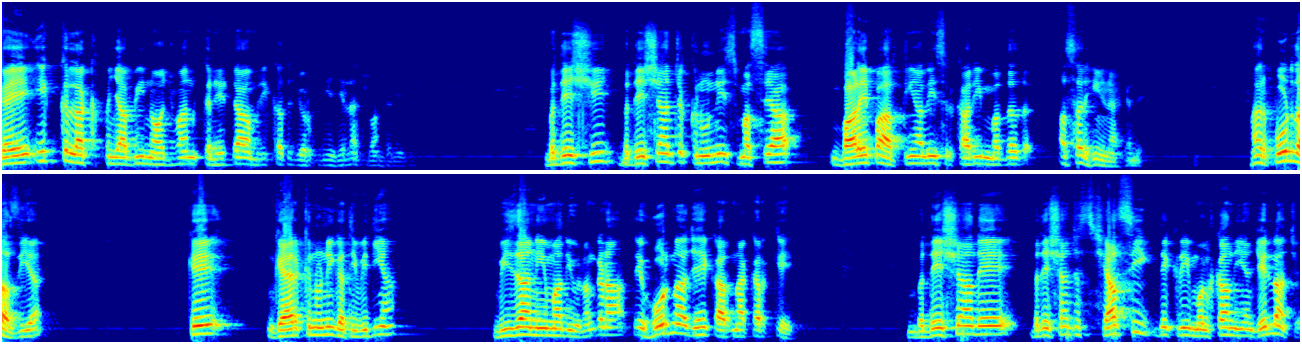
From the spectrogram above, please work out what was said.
ਗਏ 1 ਲੱਖ ਪੰਜਾਬੀ ਨੌਜਵਾਨ ਕੈਨੇਡਾ, ਅਮਰੀਕਾ ਤੇ ਯੂਰਪ ਦੀਆਂ ਜੇਲ੍ਹਾਂ 'ਚ ਬੰਦ ਨੇ ਜੀ। ਵਿਦੇਸ਼ੀ ਵਿਦੇਸ਼ਾਂ 'ਚ ਕਾਨੂੰਨੀ ਸਮੱਸਿਆ ਵਾਲੇ ਭਾਰਤੀਆਂ ਲਈ ਸਰਕਾਰੀ ਮਦਦ ਅਸਰਹੀਣ ਹੈ। ਕਹਿੰਦੇ। ਹਾਂ ਰਿਪੋਰਟ ਦੱਸਦੀ ਆ ਕਿ ਗੈਰ ਕਾਨੂੰਨੀ ਗਤੀਵਿਧੀਆਂ, ਵੀਜ਼ਾ ਨਿਯਮਾਂ ਦੀ ਉਲੰਘਣਾ ਤੇ ਹੋਰਨਾਂ ਅਜਿਹੇ ਕਾਰਨਾਂ ਕਰਕੇ ਵਿਦੇਸ਼ਾਂ ਦੇ, ਵਿਦੇਸ਼ਾਂ 'ਚ 86 ਦੇ ਕਰੀਬ ਮੁਲਕਾਂ ਦੀਆਂ ਜੇਲ੍ਹਾਂ 'ਚ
